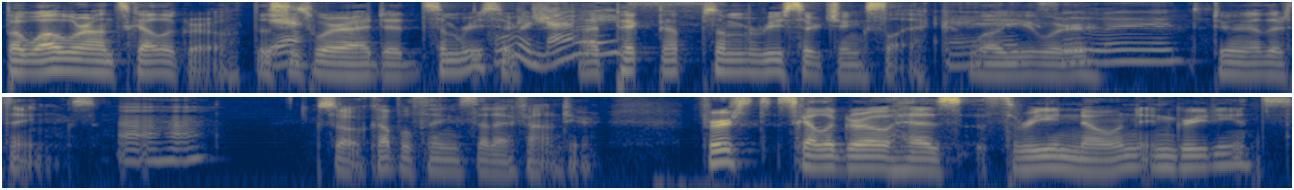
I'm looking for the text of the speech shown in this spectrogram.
But while we're on Skelegro, this Yeah. is where I did some research. Nice. I picked up some researching slack while you were doing other things. Uh-huh. So, a couple things that I found here. First, Skelegro has three known ingredients.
